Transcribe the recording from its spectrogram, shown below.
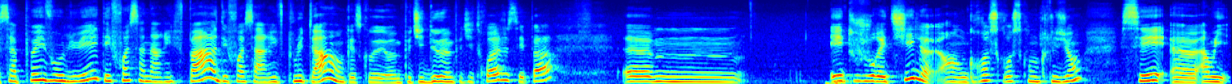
Ça peut évoluer, des fois ça n'arrive pas, des fois ça arrive plus tard. Donc est-ce qu'un petit 2, un petit 3, je sais pas. Et toujours est-il, en grosse, grosse conclusion, c'est, euh, ah oui,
